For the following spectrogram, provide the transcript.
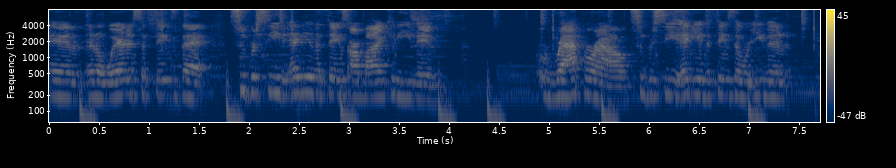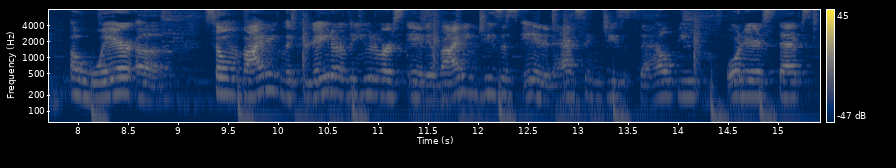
and, and awareness of things that supersede any of the things our mind could even wrap around, supersede any of the things that we're even aware of. So inviting the creator of the universe in, inviting Jesus in and asking Jesus to help you order your steps,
